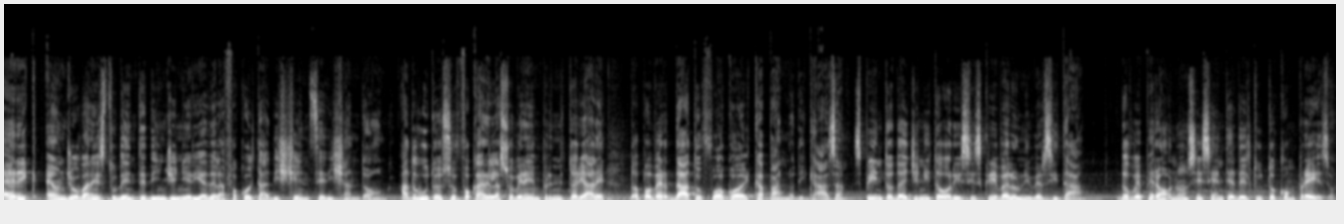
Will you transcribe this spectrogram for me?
Eric è un giovane studente di ingegneria della facoltà di scienze di Shandong. Ha dovuto soffocare la sua vena imprenditoriale dopo aver dato fuoco al capanno di casa. Spinto dai genitori si iscrive all'università dove però non si sente del tutto compreso.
